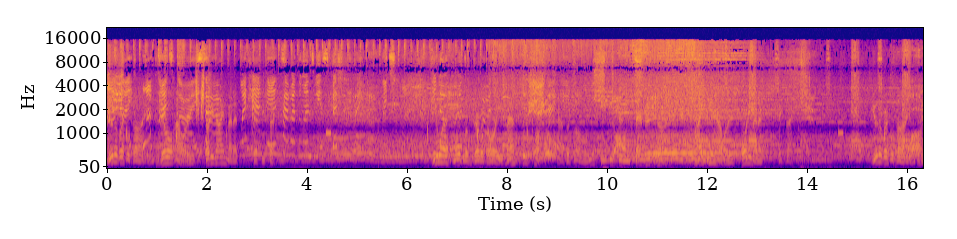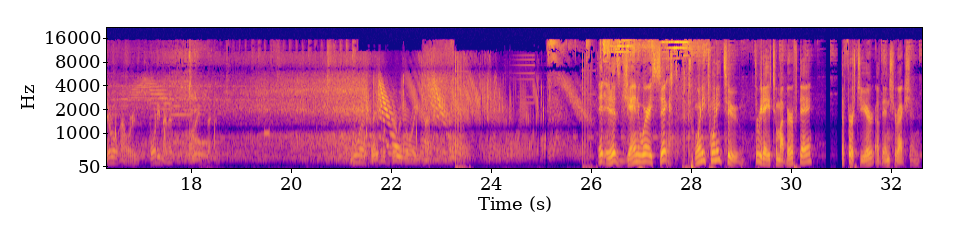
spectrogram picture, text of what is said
Universal Time, 0 hours, 39 minutes, 50 seconds. How about the ones we especially like? U.S. Naval Observatory Master Clock at the tone Eastern Standard Time. 19 hours, 40 minutes, exactly. Universal Time, 0 hours, 40 minutes, 5 seconds. U.S. Naval Observatory Master It is January 6th, 2022. Three days to my birthday, the first year of the insurrection.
